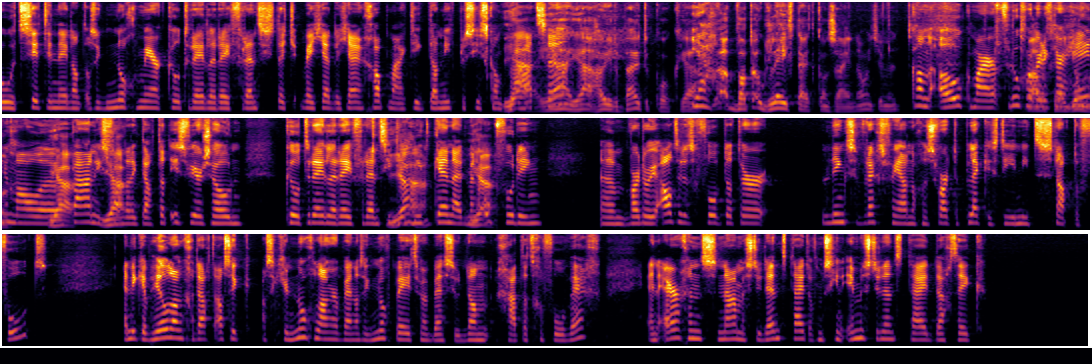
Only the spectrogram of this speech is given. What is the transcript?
hoe het zit in Nederland als ik nog meer culturele referenties dat je weet je dat jij een grap maakt die ik dan niet precies kan plaatsen. Ja, ja, ja hou je de buitenkok. Ja. ja. Wat ook leeftijd kan zijn, want je bent kan ook, maar vroeger werd ik daar helemaal uh, panisch van dat ik dacht dat is weer zo'n culturele referentie die ik niet ken uit mijn opvoeding, um, waardoor je altijd het gevoel hebt dat er links of rechts van jou nog een zwarte plek is die je niet snapt of voelt. En ik heb heel lang gedacht, als ik, als ik hier nog langer ben, als ik nog beter mijn best doe, dan gaat dat gevoel weg. En ergens na mijn studententijd, of misschien in mijn studententijd, dacht ik:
